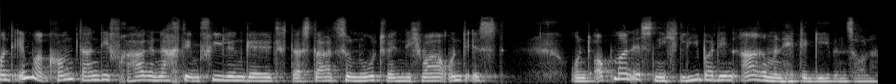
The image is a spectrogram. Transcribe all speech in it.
Und immer kommt dann die Frage nach dem vielen Geld, das dazu notwendig war und ist, und ob man es nicht lieber den Armen hätte geben sollen.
